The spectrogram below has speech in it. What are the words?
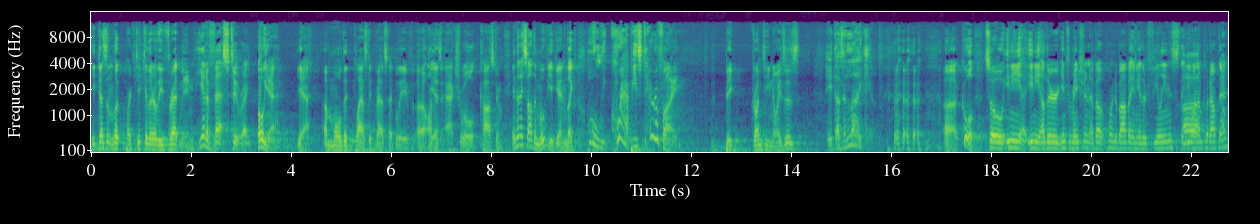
he doesn't look particularly threatening. He had a vest too, right? Oh yeah, yeah, a molded plastic vest, I believe, uh, on his actual costume. And then I saw the movie again, like, holy crap, he's terrifying. Big grunty noises. He doesn't like you. Uh, cool. So, any any other information about Ponda Baba? Any other feelings that you Uh, want to put out there?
